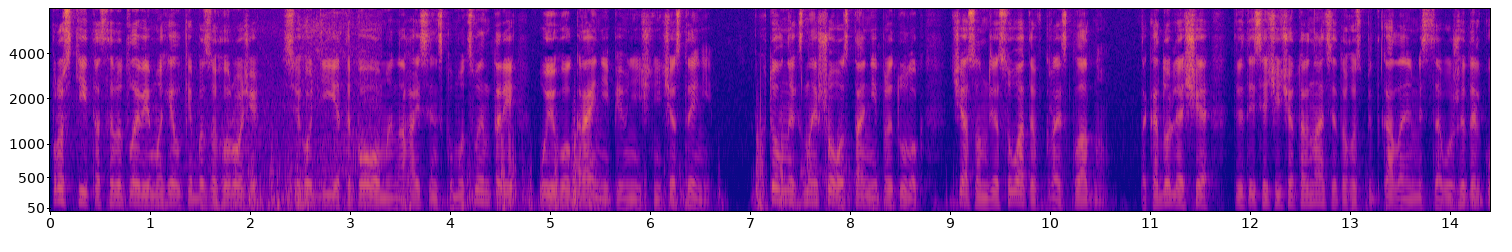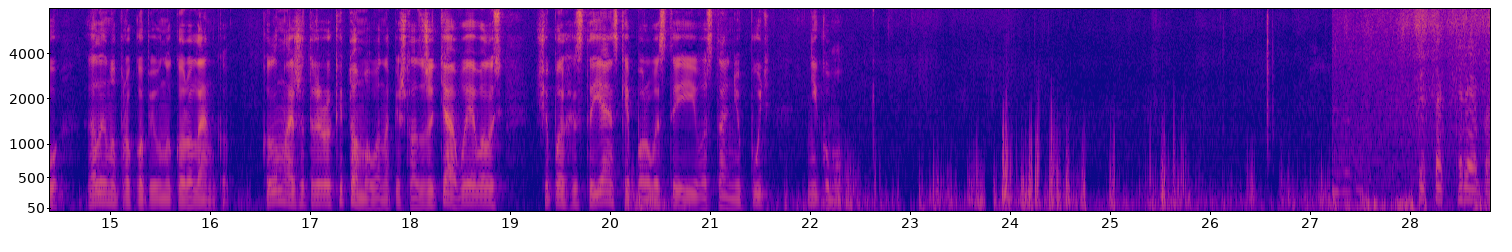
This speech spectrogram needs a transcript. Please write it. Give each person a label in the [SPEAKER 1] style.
[SPEAKER 1] Прості та сиротливі могилки без огорожі сьогодні є типовими на Гайсинському цвинтарі у його крайній північній частині. Хто в них знайшов останній притулок, часом з'ясувати вкрай складно. Така доля ще 2014-го спіткала місцеву жительку Галину Прокопівну Короленко. Коли майже три роки тому вона пішла з життя, виявилось, що по-християнськи провести її в останню путь нікому.
[SPEAKER 2] Це так треба.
